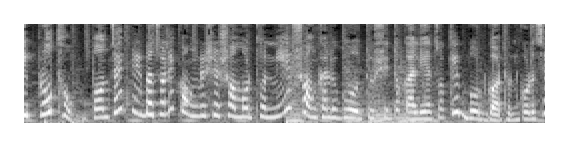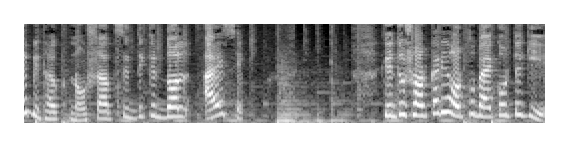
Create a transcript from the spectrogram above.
এই প্রথম পঞ্চায়েত নির্বাচনে কংগ্রেসের সমর্থন নিয়ে সংখ্যালঘু অধ্যুষিত কালিয়াচকে বোর্ড গঠন করেছে বিধায়ক নৌশাদ সিদ্দিকের দল আইএসএফ। কিন্তু সরকারি অর্থ ব্যয় করতে গিয়ে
